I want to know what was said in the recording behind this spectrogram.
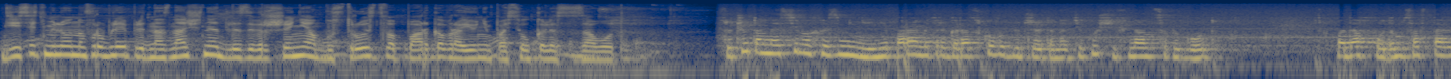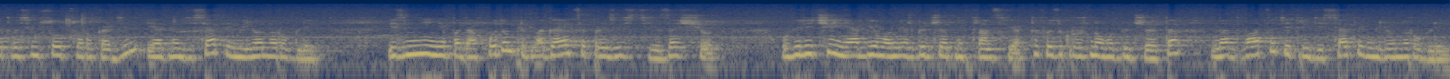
10 миллионов рублей предназначены для завершения обустройства парка в районе поселка Лесозавод. С учетом вносимых изменений параметры городского бюджета на текущий финансовый год по доходам составит 841,1 миллиона рублей. Изменения по доходам предлагается произвести за счет – увеличение объема межбюджетных трансфертов из окружного бюджета на 20,3 миллиона рублей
